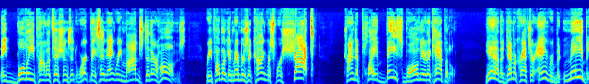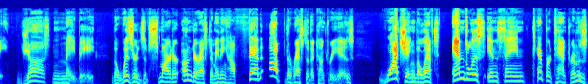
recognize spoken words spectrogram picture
They bully politicians at work. They send angry mobs to their homes. Republican members of Congress were shot trying to play baseball near the Capitol. Yeah, the Democrats are angry, but maybe, just maybe, the wizards of smart are underestimating how fed up the rest of the country is watching the left's endless, insane temper tantrums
